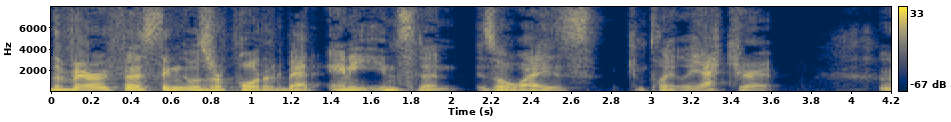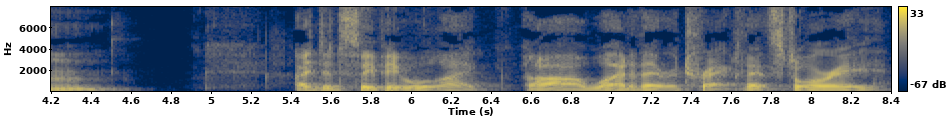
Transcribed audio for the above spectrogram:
the very first thing that was reported about any incident is always completely accurate. Mm. I did see people like, ah, why do they retract that story?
